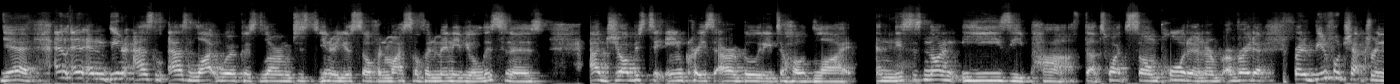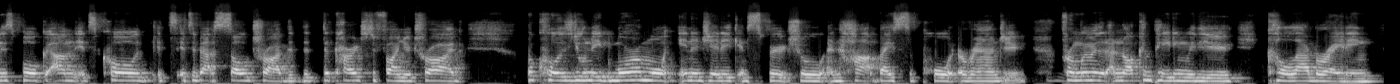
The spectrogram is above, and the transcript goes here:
Yeah, and, and and you know, as as light workers, Lauren, which is you know yourself and myself and many of your listeners, our job is to increase our ability to hold light And this is not an easy path. That's why it's so important. I, I wrote a wrote a beautiful chapter in this book. Um, it's called it's it's about soul tribe, the, the, the courage to find your tribe because you'll need more and more energetic and spiritual and heart based support around you mm-hmm. from women that are not competing with you, collaborating,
